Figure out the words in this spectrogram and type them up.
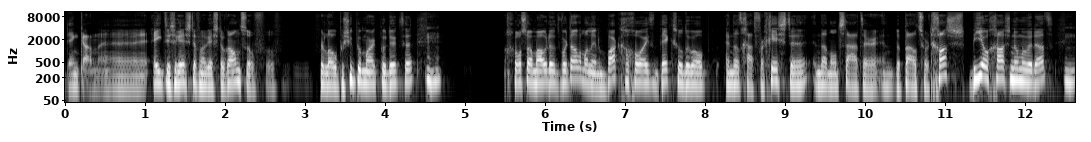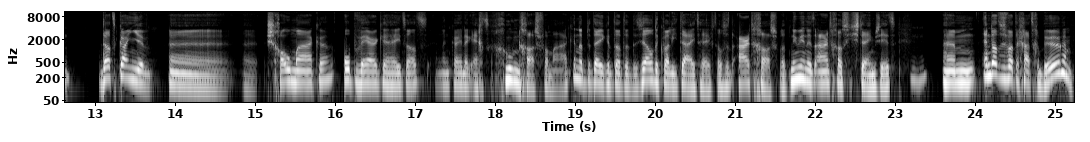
Denk aan eh, etensresten van restaurants of, of verlopen supermarktproducten. Mhm. Grosso modo, het wordt allemaal in een bak gegooid, deksel erop en dat gaat vergisten. En dan ontstaat er een bepaald soort gas. Biogas noemen we dat. Mhm. Dat kan je eh, eh, schoonmaken, opwerken heet dat. En dan kan je er echt groen gas van maken. En dat betekent dat het dezelfde kwaliteit heeft als het aardgas, wat nu in het aardgassysteem zit. Mhm. Ehm, en dat is wat er gaat gebeuren.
